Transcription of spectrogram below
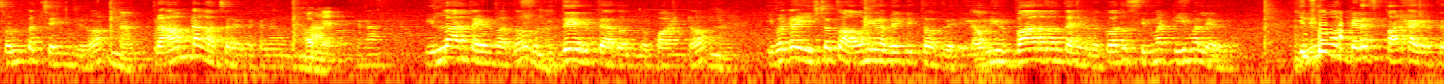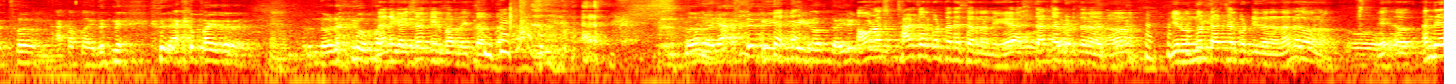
ಸ್ವಲ್ಪ ಚೇಂಜ್ ಪ್ರಾಮ್ಟ್ ಪ್ರಾಂಪ್ಟ್ ಆಗಿ ಆನ್ಸರ್ ಹೇಳ್ಬೇಕಲ್ಲ? ಓಕೆ ಓಕೆನಾ? ಇಲ್ಲ ಅಂತ ಹೇಳ್ಬಾರ್ದು ಒಂದು ಇದ್ದೇ ಇರುತ್ತೆ ಅದೊಂದು ಪಾಯಿಂಟ್ ಇವಾಗ ಇಷ್ಟೊತ್ತು ಅವನಿರಬೇಕಿತ್ತು ಅಂದ್ರೆ ಈಗ ಅವನಿರ್ಬಾರ್ದು ಅಂತ ಹೇಳ್ಬೇಕು. ಅದು ಸಿನಿಮಾ ಟೀಮಲ್ಲಿ ಹೇಳ್ಬೇಕು. ಇನ್ನೂ ಒಂದ್ ಕಡೆ ಸ್ಪಾರ್ಕ್ ಆಗಿರುತ್ತೆ. ಯಾಕಪ್ಪ ಇದನ್ನೇ ಯಾಕಪ್ಪ ಇದಾರೆ ನೋಡೋಕೆ ನನಗೆ ಅಶೋಕ್ ಇರ್ಬಾರ್ದಿತ್ತು ಅಂತ. ಅವನು ಅಷ್ಟು ಟಾರ್ಚರ್ ಕೊಡ್ತಾನೆ ಸರ್ ನನಗೆ ಅಷ್ಟು ಚಾರ್ಜರ್ ಕೊಡ್ತಾನೆ ನಾನು ಏನು ಒಂದೊಂದು ಟಾರ್ಚರ್ ಕೊಟ್ಟಿದ್ದಾನೆ ನನಗೆ ಅವನು. ಅಂದ್ರೆ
